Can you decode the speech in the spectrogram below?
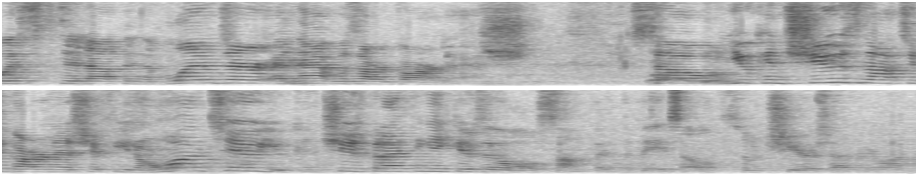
whisked it up in the blender, and that was our garnish. Mm-hmm. So you can choose not to garnish if you don't want to. You can choose, but I think it gives it a little something, the basil. So cheers, everyone.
